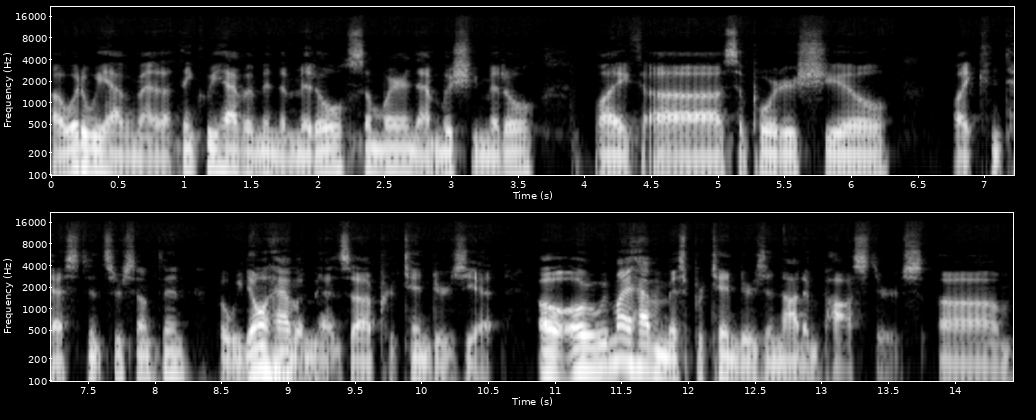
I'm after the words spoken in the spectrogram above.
Uh, what do we have them at? I think we have them in the middle somewhere in that mushy middle, like uh, supporter shield, like contestants or something. But we don't have them as uh, pretenders yet. Oh, or we might have them as pretenders and not imposters. Um,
